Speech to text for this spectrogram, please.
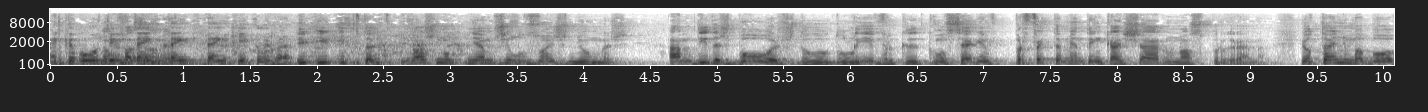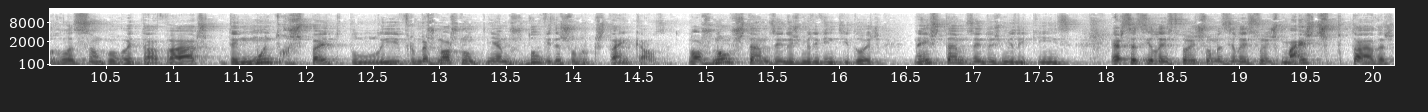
Acabou o Não tempo, tem, tem, tem que equilibrar. E, e- e, portanto, nós não tínhamos ilusões nenhumas. Há medidas boas do, do LIVRE que conseguem perfeitamente encaixar no nosso programa. Eu tenho uma boa relação com o Rui Tavares, tenho muito respeito pelo LIVRE, mas nós não tínhamos dúvidas sobre o que está em causa. Nós não estamos em 2022, nem estamos em 2015. Estas eleições são as eleições mais disputadas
